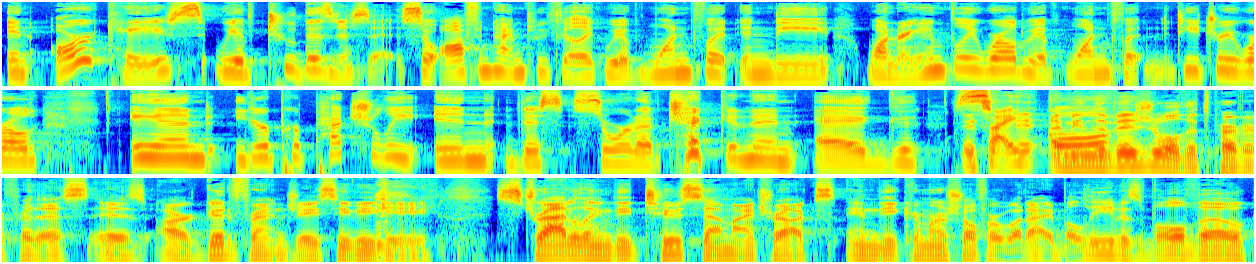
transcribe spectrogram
In our case, we have two businesses. So oftentimes we feel like we have one foot in the wandering aimfully world, we have one foot in the teachery world, and you're perpetually in this sort of chicken and egg It's, cycle. I mean, the visual that's perfect for this is our good friend JCVD straddling the two semi trucks in the commercial for what I believe is Volvo,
